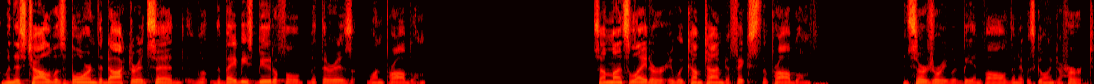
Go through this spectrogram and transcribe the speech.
when this child was born, the doctor had said, Well, the baby's beautiful, but there is one problem. Some months later, it would come time to fix the problem, and surgery would be involved, and it was going to hurt.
